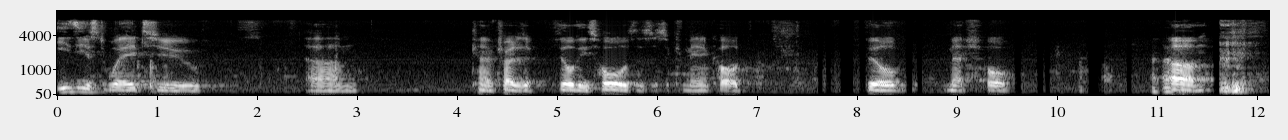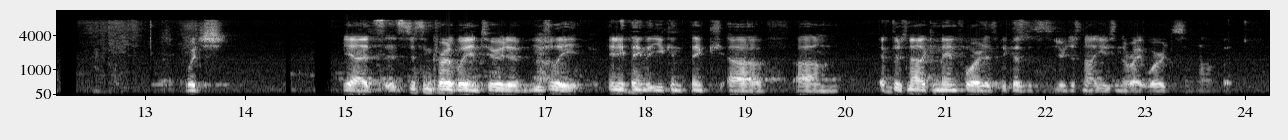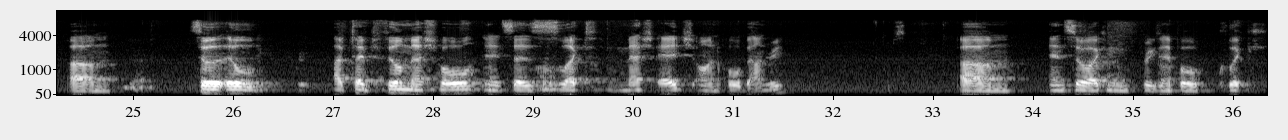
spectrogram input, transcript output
easiest way to um, kind of try to fill these holes is just a command called fill mesh hole, um, which yeah, it's it's just incredibly intuitive. Usually, anything that you can think of, um, if there's not a command for it, it's because it's, you're just not using the right words somehow. But um, so it'll I've typed fill mesh hole and it says select mesh edge on hole boundary. Um, and so I can, for example, click,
